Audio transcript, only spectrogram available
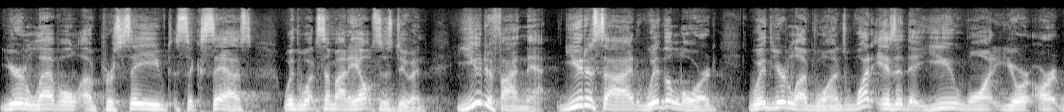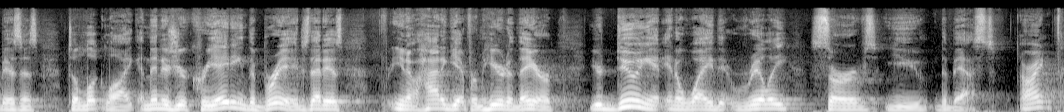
your level of perceived success with what somebody else is doing. You define that. You decide with the Lord, with your loved ones, what is it that you want your art business to look like? And then as you're creating the bridge, that is, you know, how to get from here to there, you're doing it in a way that really serves you the best. All right?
